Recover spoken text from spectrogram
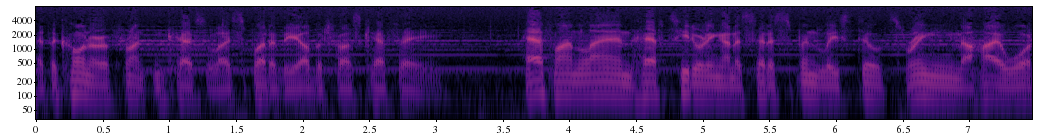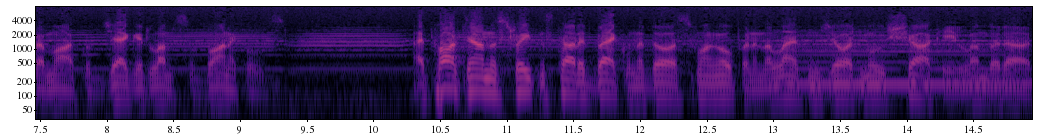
At the corner of Front and Castle, I spotted the Albatross Cafe. Half on land, half teetering on a set of spindly stilts, ringing the high water mark with jagged lumps of barnacles. I parked down the street and started back when the door swung open and the lantern-jawed moose Sharky lumbered out.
